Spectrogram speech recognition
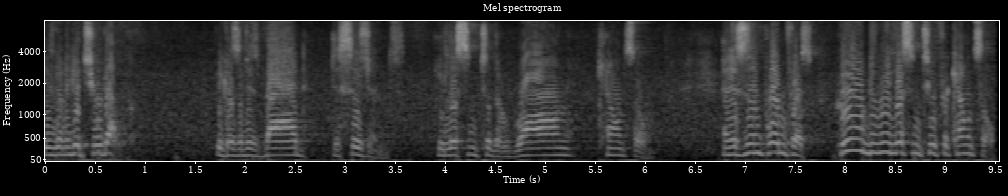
He's going to get chewed up because of his bad decisions. He listened to the wrong counsel. And this is important for us. Who do we listen to for counsel?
